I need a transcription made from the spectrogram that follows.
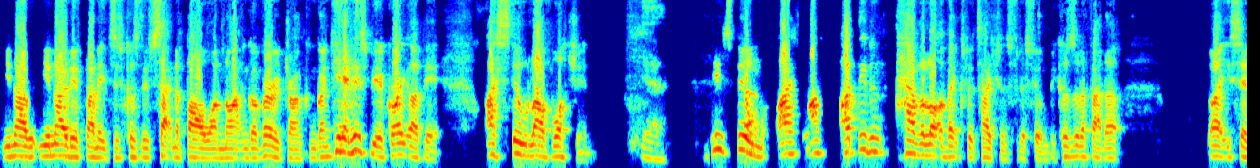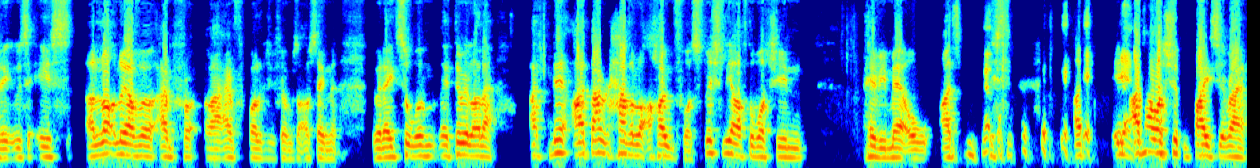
You know, you know they've done it just because they've sat in a bar one night and got very drunk and gone, yeah, this would be a great idea. I still love watching Yeah. this film, I, I I didn't have a lot of expectations for this film because of the fact that like you said, it was it's a lot of the other anthro- like anthropology films that I've seen that where they sort of they do it like that. I I don't have a lot of hope for, especially after watching heavy metal. I I, Yeah. I know I shouldn't base it around,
